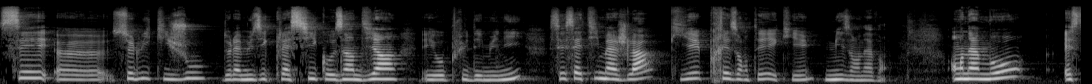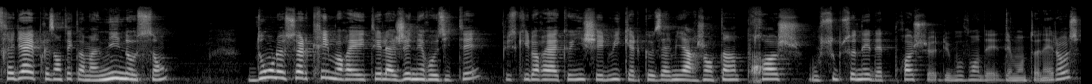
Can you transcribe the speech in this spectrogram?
c'est euh, celui qui joue de la musique classique aux Indiens et aux plus démunis. C'est cette image-là qui est présentée et qui est mise en avant. En un mot, Estrella est présenté comme un innocent dont le seul crime aurait été la générosité puisqu'il aurait accueilli chez lui quelques amis argentins proches ou soupçonnés d'être proches du mouvement des, Montoneros,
